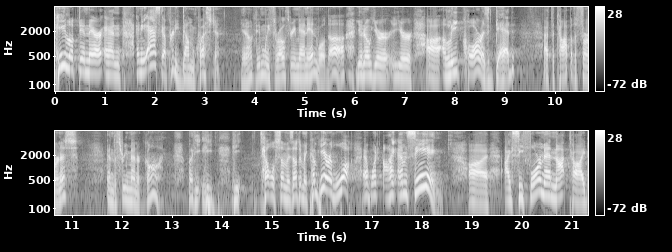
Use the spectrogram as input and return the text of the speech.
he looked in there and, and he asked a pretty dumb question. You know, didn't we throw three men in? Well, duh. You know, your, your uh, elite corps is dead at the top of the furnace, and the three men are gone. But he, he, he tells some of his other men, Come here and look at what I am seeing. Uh, I see four men not tied,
